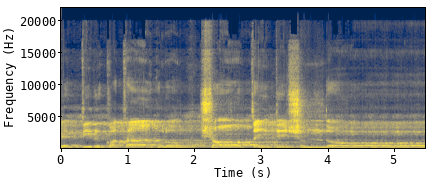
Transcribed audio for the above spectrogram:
ব্যক্তির কথাগুলো সব চাইতে সুন্দর।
